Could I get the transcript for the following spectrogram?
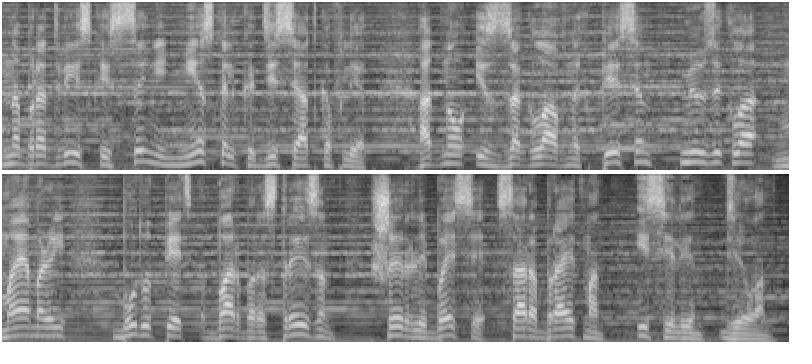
на бродвейской сцене несколько десятков лет. Одно из заглавных песен мюзикла «Memory» будут петь Барбара Стрейзен, Ширли Бесси, Сара Брайтман и Селин Дион.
